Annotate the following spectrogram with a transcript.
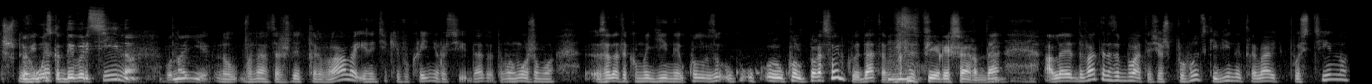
шпигунська, диверсійна, вона є. ну, вона завжди тривала і не тільки в Україні, Росії. Да? Тобто ми можемо згадати комедійний укол, укол парасолькою, да? там, П'єре Шарм, да? але давайте не забувати, що шпигунські війни тривають постійно,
